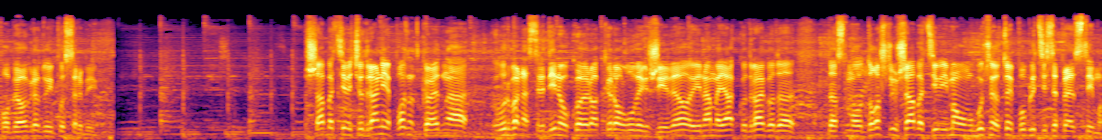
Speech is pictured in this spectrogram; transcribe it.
po Beogradu i po Srbiji. Šabac je već od ranije poznat kao jedna urbana sredina u kojoj and roll uvek živeo i nama je jako drago da, da smo došli u Šabac i imamo mogućnost da toj publici se predstavimo.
